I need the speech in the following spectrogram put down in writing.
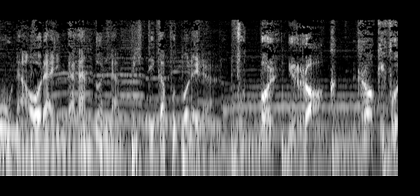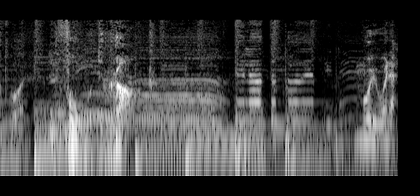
una hora indagando en la mística futbolera. Fútbol y rock. Rock y fútbol. Food Rock. Muy buenas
